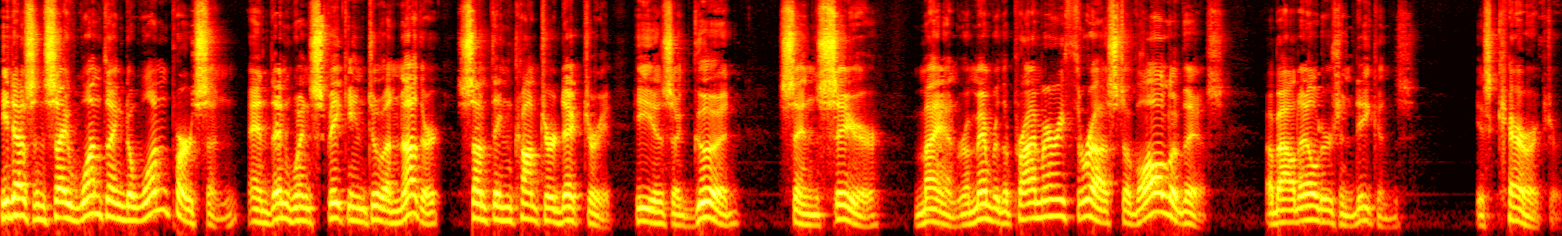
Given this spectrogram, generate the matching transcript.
He doesn't say one thing to one person and then, when speaking to another, something contradictory. He is a good, sincere man. Remember, the primary thrust of all of this about elders and deacons is character.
